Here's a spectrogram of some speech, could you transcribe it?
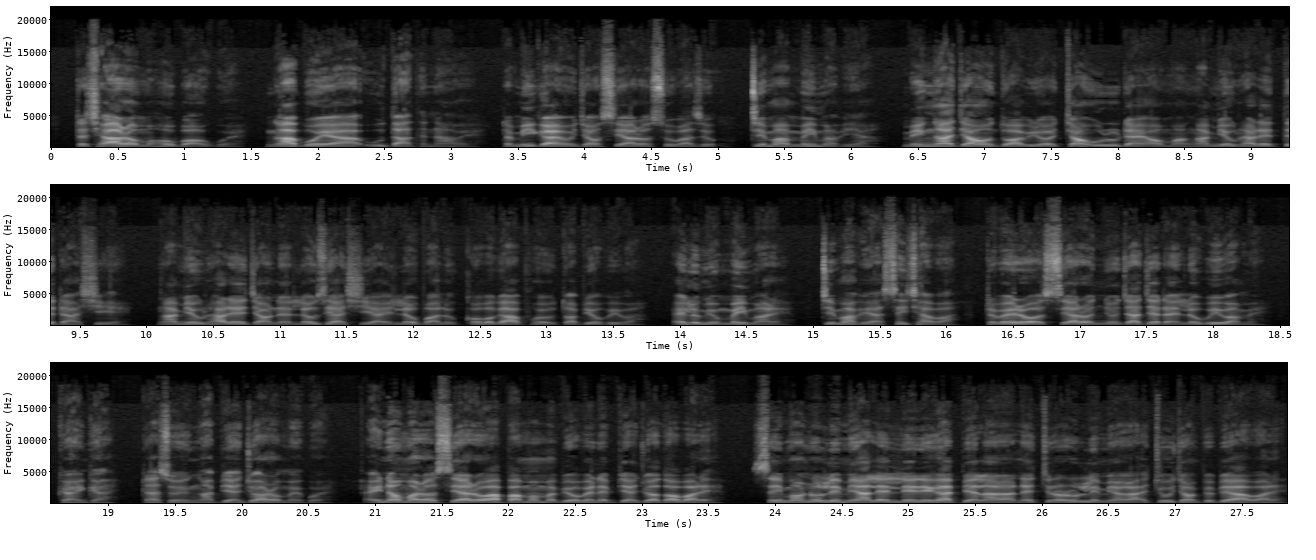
။တခြားတော့မဟုတ်ပါဘူးကွယ်။ငါပွဲရဥတာသနာပဲ။ဓမိကံုံကျောင်းဆရာတော်ဆိုပါစို့။တင်မမိတ်ပါဖေ။မင်းငါကျောင်းကိုသွားပြီးတော့ကျောင်းဥရုတိုင်အောက်မှာငါမြုပ်ထားတဲ့တစ်တာရှိရယ်။ငါမြုပ်ထားတဲ့အကြောင်းနဲ့လှုပ်ရှားရှိရည်လှုပ်ပါလို့ဂောဘကအဖွဲ့ကိုသွားပြောပေးပါ။အဲ့လိုမျိုးမိတ်ပါတယ်။တင်မဖေစိတ်ချပါ။တပည့်တော်ဆရာတော်ညွှန်ကြားချက်တိုင်းလုပ်ပေးပါမယ်။ ဂိုင်းဂိုင်းဒါဆိုရင်ငါပြန်ကြွတော့မယ်ကွယ်အဲဒီနောက်မှာတော့ဆရာတော်ကဘာမှမပြောဘဲနဲ့ပြန်ကြွသွားပါတယ်စိန်မောင်တို့လင်မယားလည်းလေတွေကပြန်လာတာနဲ့ကျွန်တော်တို့လင်မယားကအကျိုးကြောင့်ပြောပြရပါတယ်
